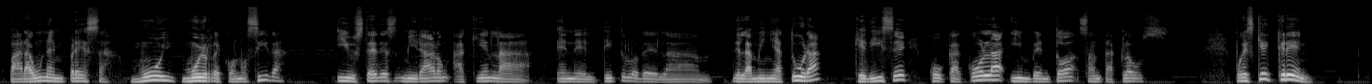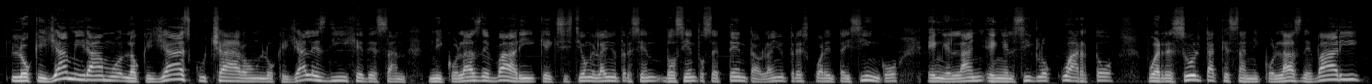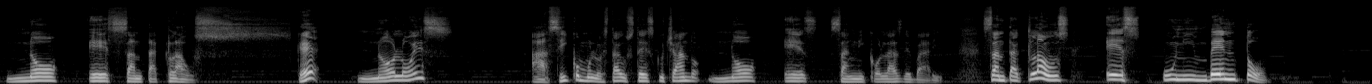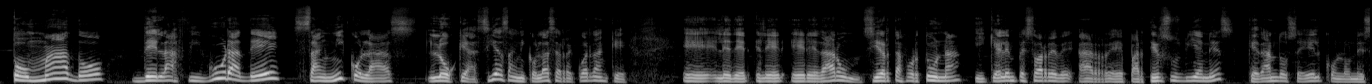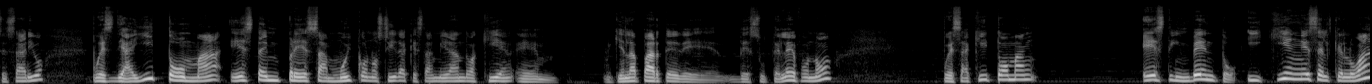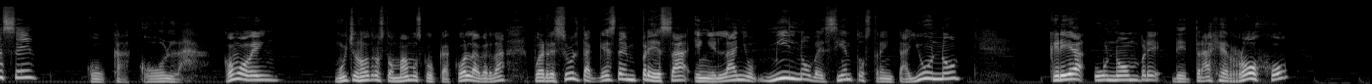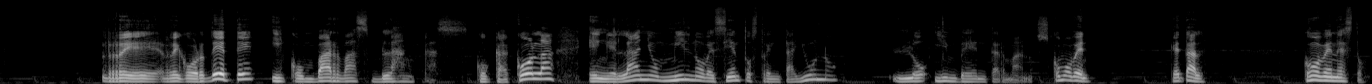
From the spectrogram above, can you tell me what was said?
para una empresa muy, muy reconocida. Y ustedes miraron aquí en, la, en el título de la, de la miniatura que dice Coca-Cola inventó a Santa Claus. Pues, ¿qué creen? Lo que ya miramos, lo que ya escucharon, lo que ya les dije de San Nicolás de Bari, que existió en el año 270 o el año 345, en el, año, en el siglo IV, pues resulta que San Nicolás de Bari no es Santa Claus. ¿Qué? No lo es. Así como lo está usted escuchando, no es San Nicolás de Bari. Santa Claus es un invento tomado de la figura de San Nicolás, lo que hacía San Nicolás, se recuerdan que eh, le, heredaron cierta fortuna y que él empezó a, repartir sus bienes, quedándose él con lo necesario, pues de ahí toma esta empresa muy conocida que están mirando aquí en, aquí en la parte de, de su teléfono, pues aquí toman este invento. ¿Y quién es el que lo hace? Coca-Cola. ¿Cómo ven? Muchos nosotros tomamos Coca-Cola, ¿verdad? Pues resulta que esta empresa en el año 1931 crea un hombre de traje rojo, regordete y con barbas blancas. Coca-Cola en el año 1931 lo inventa, hermanos. ¿Cómo ven? ¿Qué tal? ¿Cómo ven esto?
